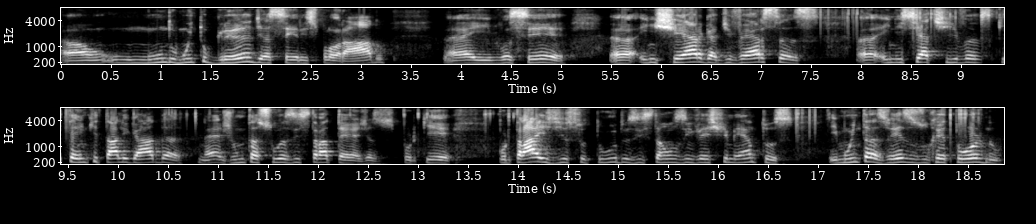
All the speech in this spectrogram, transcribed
uh, um mundo muito grande a ser explorado, né, e você uh, enxerga diversas uh, iniciativas que têm que estar tá ligada, né, junto às suas estratégias, porque por trás disso tudo estão os investimentos e muitas vezes o retorno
